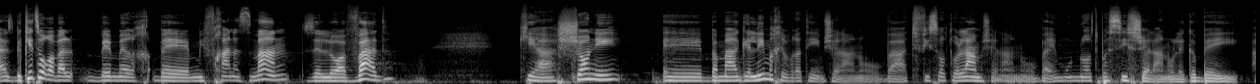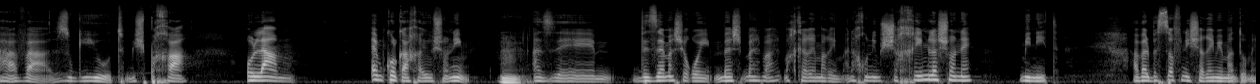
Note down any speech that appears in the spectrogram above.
אז בקיצור, אבל במרח, במבחן הזמן זה לא עבד, כי השוני אה, במעגלים החברתיים שלנו, בתפיסות עולם שלנו, באמונות בסיס שלנו לגבי אהבה, זוגיות, משפחה, עולם, הם כל כך היו שונים. Mm. אז, אה, וזה מה שרואים, מחקרים מראים. אנחנו נמשכים לשונה מינית, אבל בסוף נשארים עם הדומה.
